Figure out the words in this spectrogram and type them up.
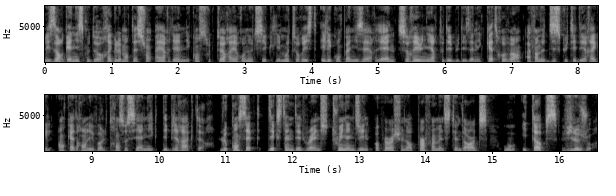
les organismes de réglementation aérienne, les constructeurs aéronautiques, les motoristes et les compagnies aériennes se réunirent au début des années 80 afin de discuter des règles encadrant les vols transocéaniques des biréacteurs. Le concept d'Extended Range Twin Engine Operational Performance Standards, ou ETOPS, vit le jour.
